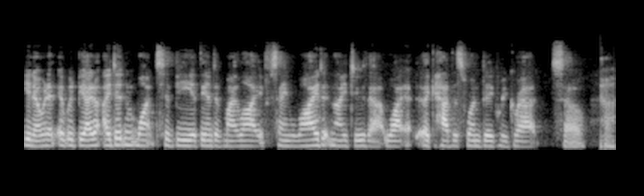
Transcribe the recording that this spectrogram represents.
you know? And it, it would be I, I didn't want to be at the end of my life saying why didn't I do that? Why like have this one big regret? So yeah,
